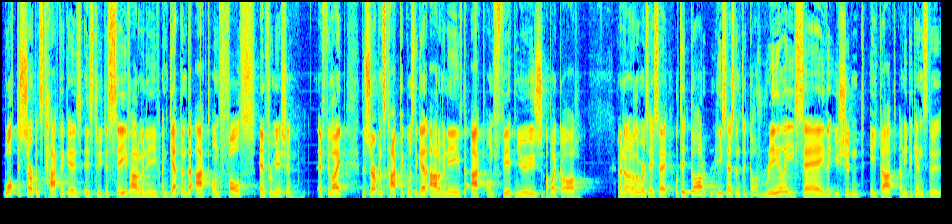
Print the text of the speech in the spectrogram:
what the serpent's tactic is, is to deceive Adam and Eve and get them to act on false information. If you like, the serpent's tactic was to get Adam and Eve to act on fake news about God. And in other words, they say, Well, did God, he says to them, did God really say that you shouldn't eat that? And he begins to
